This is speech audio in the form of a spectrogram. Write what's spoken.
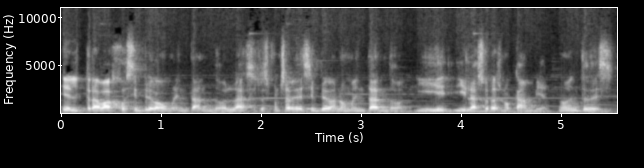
El trabajo siempre va aumentando, las responsabilidades siempre van aumentando y, y las horas no cambian, ¿no? Entonces,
